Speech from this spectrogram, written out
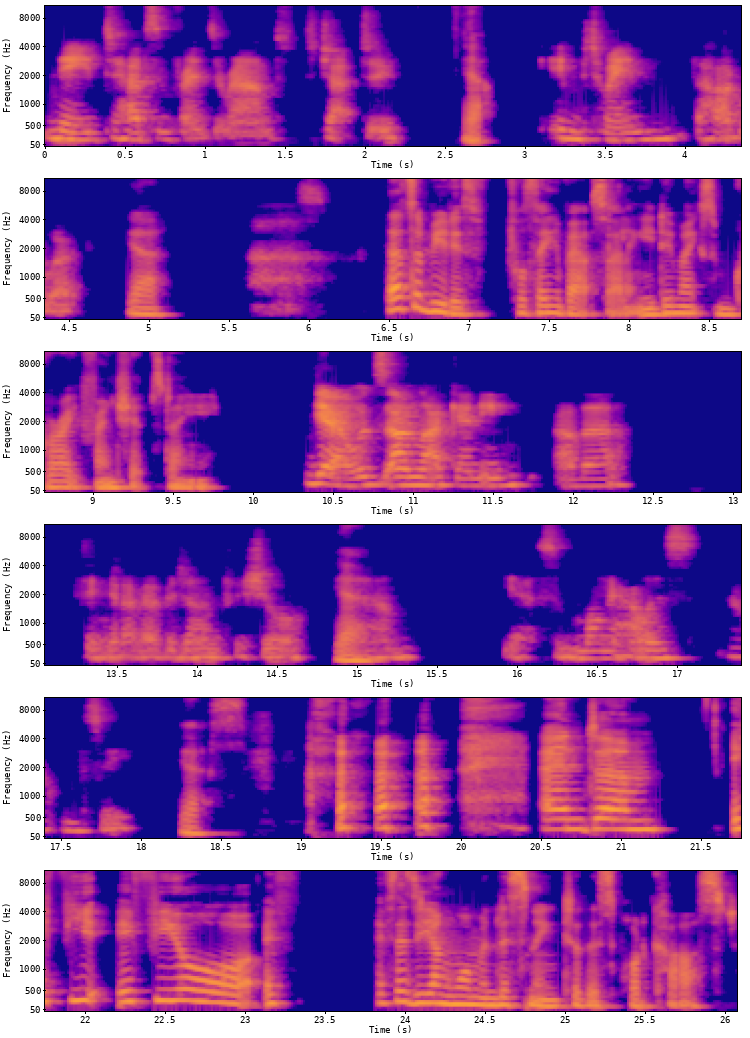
need to have some friends around to chat to. Yeah. In between the hard work. Yeah. That's a beautiful thing about sailing. You do make some great friendships, don't you? Yeah, it's unlike any other thing that I've ever done for sure. Yeah. Um, yeah, some long hours out on the sea. Yes. and um, if you if you're if if there's a young woman listening to this podcast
